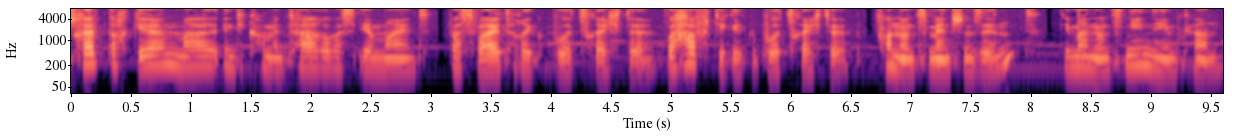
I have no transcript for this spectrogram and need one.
Schreibt doch gern mal in die Kommentare, was ihr meint, was weitere Geburtsrechte, wahrhaftige Geburtsrechte von uns Menschen sind, die man uns nie nehmen kann.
